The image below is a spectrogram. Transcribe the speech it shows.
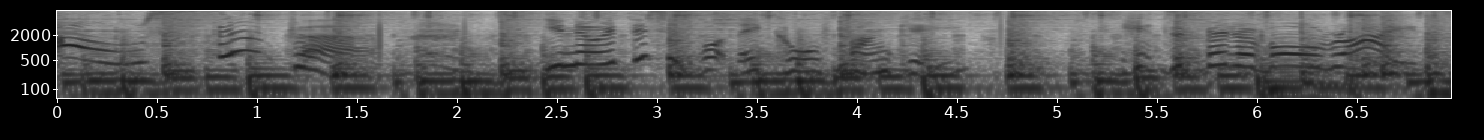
Oh, super! You know, if this is what they call funky, it's a bit of all right.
